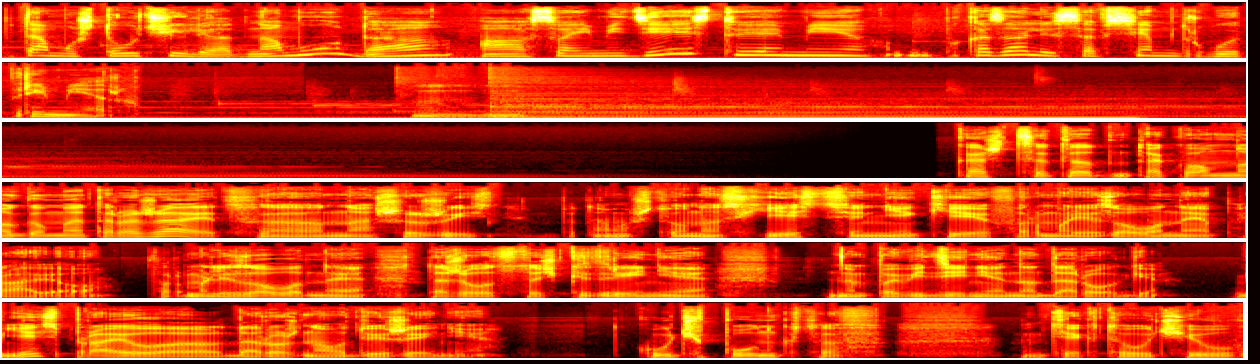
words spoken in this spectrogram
потому что учили одному, да, а своими действиями показали совсем другой пример. Кажется, это так во многом и отражает э, нашу жизнь, потому что у нас есть некие формализованные правила, формализованные даже вот с точки зрения поведения на дороге. Есть правила дорожного движения – куча пунктов. Те, кто учил,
